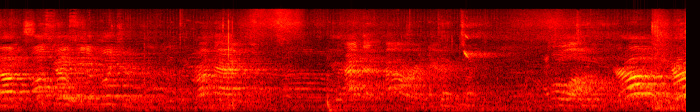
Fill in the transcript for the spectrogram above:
Up. To the butcher. Run that. You had that power in there. Pull up. You're up. You're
